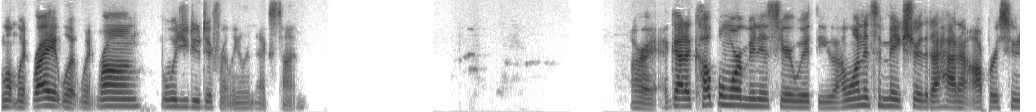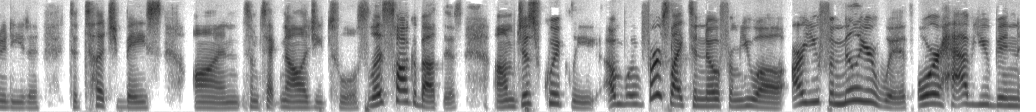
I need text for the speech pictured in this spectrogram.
what went right, what went wrong, what would you do differently the next time? All right, I got a couple more minutes here with you. I wanted to make sure that I had an opportunity to, to touch base on some technology tools. So let's talk about this. Um, just quickly, I would first like to know from you all, are you familiar with or have you been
